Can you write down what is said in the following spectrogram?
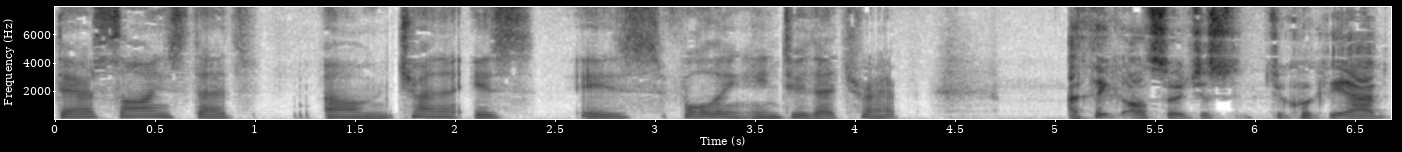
there are signs that um, China is is falling into that trap. I think also just to quickly add,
